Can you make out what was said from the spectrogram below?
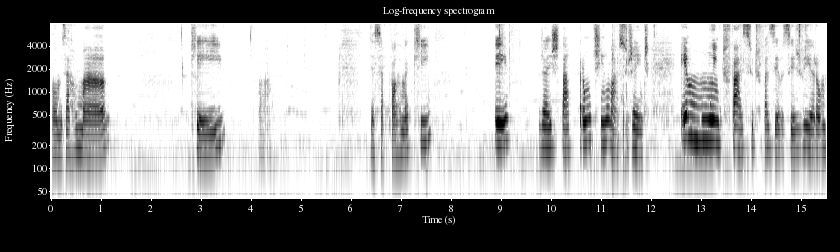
Vamos arrumar. Ok. Ó. Dessa forma aqui. E já está prontinho o laço, gente. É muito fácil de fazer, vocês viram?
